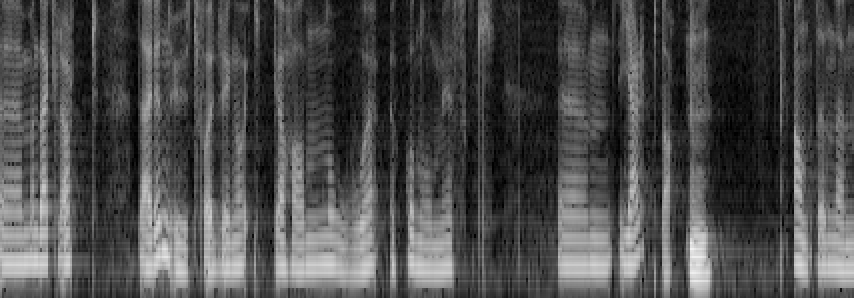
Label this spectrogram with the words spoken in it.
Eh, men det er klart, det er en utfordring å ikke ha noe økonomisk eh, hjelp, da. Mm. Annet enn den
